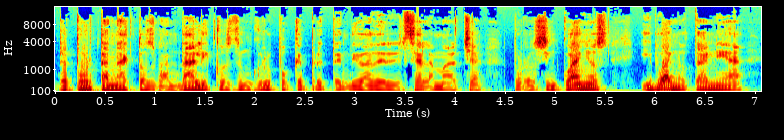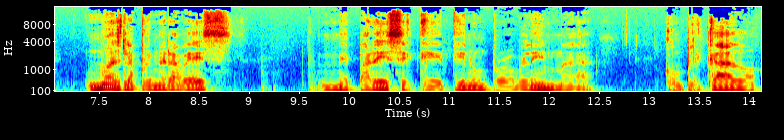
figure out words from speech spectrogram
Reportan actos vandálicos de un grupo que pretendió adherirse a la marcha por los cinco años. Y bueno, Tania, no es la primera vez. Me parece que tiene un problema complicado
